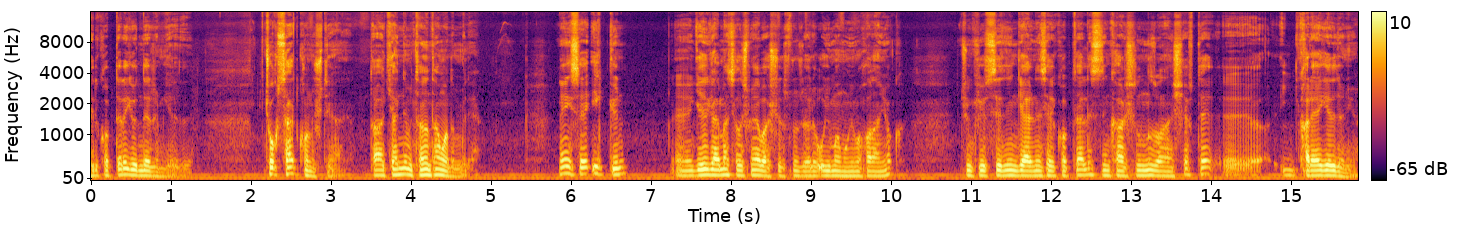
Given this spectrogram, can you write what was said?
helikoptere gönderirim geri dedi. Çok sert konuştu yani. Daha kendimi tanıtamadım bile. Neyse ilk gün e, gelir gelmez çalışmaya başlıyorsunuz. Öyle uyuma uyuma falan yok. Çünkü sizin geldiğiniz helikopterle sizin karşılığınız olan şef de e, karaya geri dönüyor.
